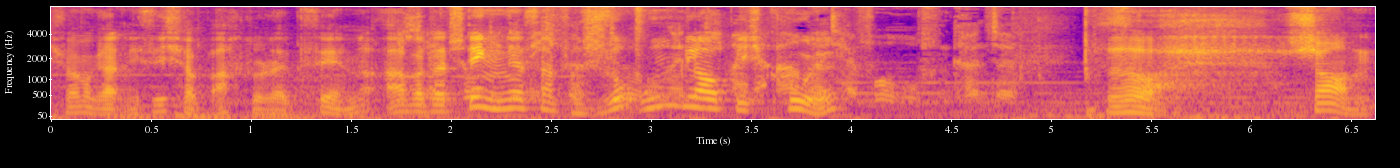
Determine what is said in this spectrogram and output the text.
ich war mir gerade nicht sicher, ob 8 oder 10. Aber das Ding ist einfach so unglaublich cool. So, schauen.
